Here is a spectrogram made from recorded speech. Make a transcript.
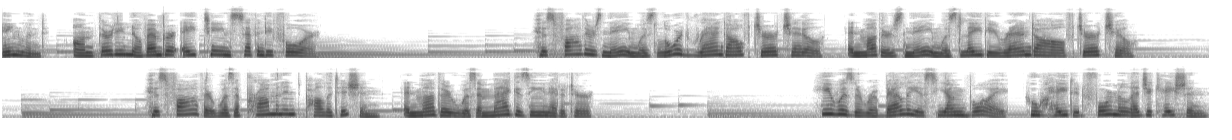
England, on 30 November 1874. His father's name was Lord Randolph Churchill, and mother's name was Lady Randolph Churchill. His father was a prominent politician, and mother was a magazine editor. He was a rebellious young boy who hated formal education.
